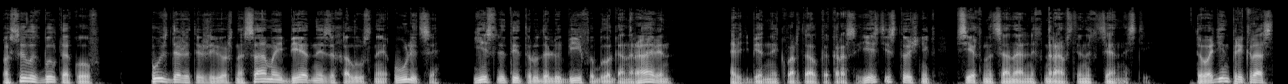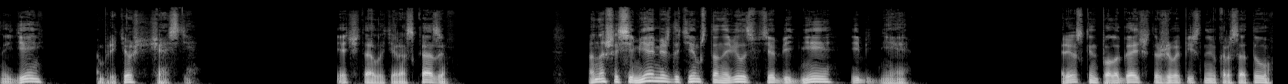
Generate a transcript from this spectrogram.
Посыл их был таков. Пусть даже ты живешь на самой бедной захолустной улице, если ты трудолюбив и благонравен, а ведь бедный квартал как раз и есть источник всех национальных нравственных ценностей, то в один прекрасный день обретешь счастье. Я читал эти рассказы, а наша семья, между тем, становилась все беднее и беднее. Резкин полагает, что живописную красоту,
